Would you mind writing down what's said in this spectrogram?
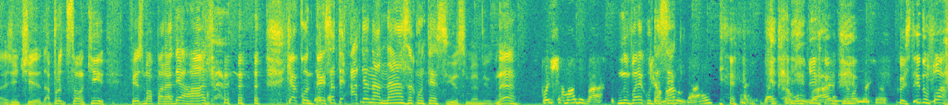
a gente, a produção aqui fez uma parada errada. que acontece, até, até na NASA acontece isso, meu amigo, né? Foi chamado o VAR. Não vai acontecer. Chamaram o VAR, a cidade chamou o VAR e. Gostei do VAR,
